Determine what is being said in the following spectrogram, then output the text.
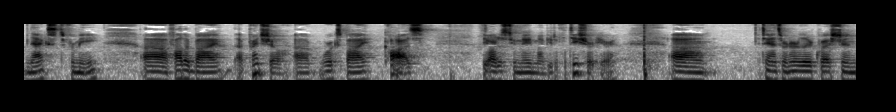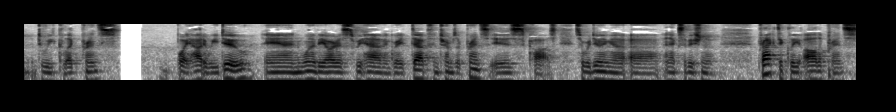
next for me uh, followed by a print show, uh, works by KAWS, the artist who made my beautiful t-shirt here. Uh, to answer an earlier question, do we collect prints? Boy, how do we do? And one of the artists we have in great depth in terms of prints is KAWS. So we're doing a, an exhibition of practically all the prints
